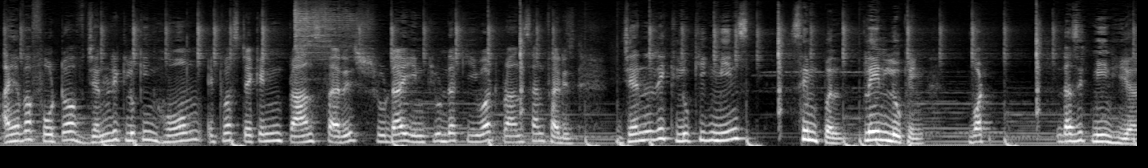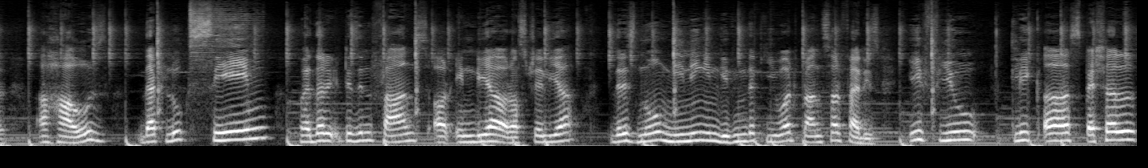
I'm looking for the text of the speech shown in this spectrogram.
I have a photo of generic looking home. It was taken in France, Paris. Should I include the keyword France and Paris? Generic looking means simple plain looking what does it mean here a house that looks same whether it is in France or India or Australia there is no meaning in giving the keyword or Paris if you click a special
